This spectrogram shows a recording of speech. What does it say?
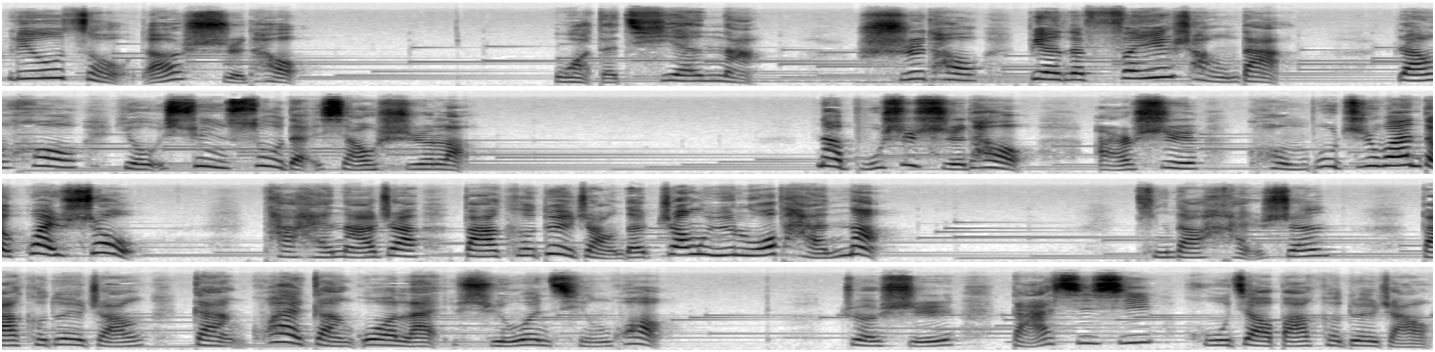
溜走的石头。我的天哪！石头变得非常大，然后又迅速地消失了。那不是石头，而是恐怖之湾的怪兽。他还拿着巴克队长的章鱼罗盘呢。听到喊声，巴克队长赶快赶过来询问情况。这时，达西西呼叫巴克队长：“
